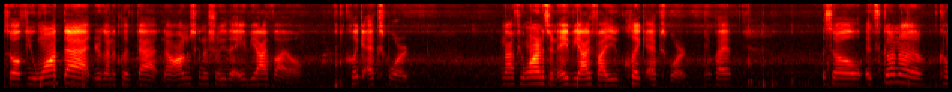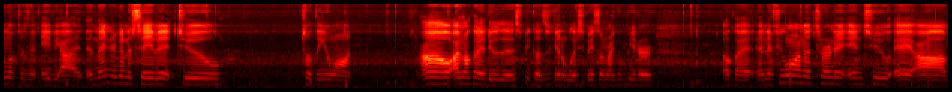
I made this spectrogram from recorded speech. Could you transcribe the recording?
So, if you want that, you're going to click that. Now, I'm just going to show you the AVI file. click Export. Now, if you want it as an AVI file, you click Export. Okay? So, it's going to come up as an AVI. And then you're going to save it to something you want. Oh, I'm not going to do this because it's going to waste space on my computer. Okay, and if you want to turn it into a um,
